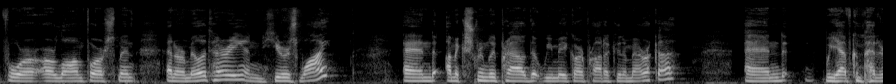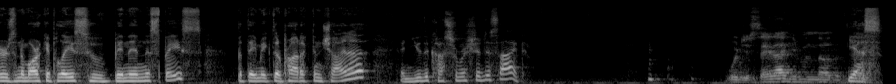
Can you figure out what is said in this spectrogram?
for our law enforcement and our military, and here's why. And I'm extremely proud that we make our product in America. And we have competitors in the marketplace who've been in this space, but they make their product in China, and you, the customer, should decide. Would you say that even though that Yes.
